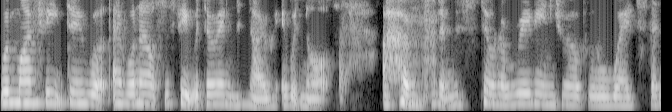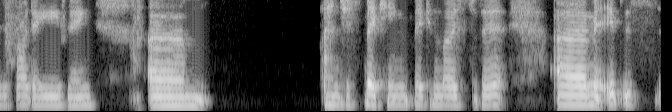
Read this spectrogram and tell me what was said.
Would my feet do what everyone else's feet were doing? No, it would not. Um, but it was still a really enjoyable way to spend a Friday evening, um, and just making making the most of it. Um, it was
